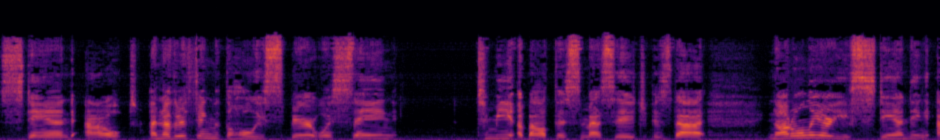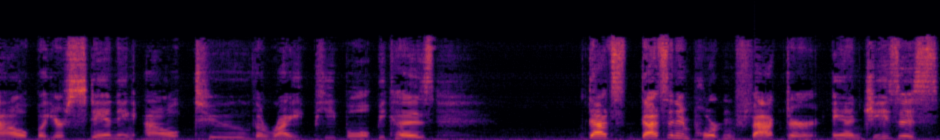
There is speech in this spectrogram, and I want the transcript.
stand out. Another thing that the Holy Spirit was saying to me about this message is that not only are you standing out, but you're standing out to the right people because that's that's an important factor and Jesus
